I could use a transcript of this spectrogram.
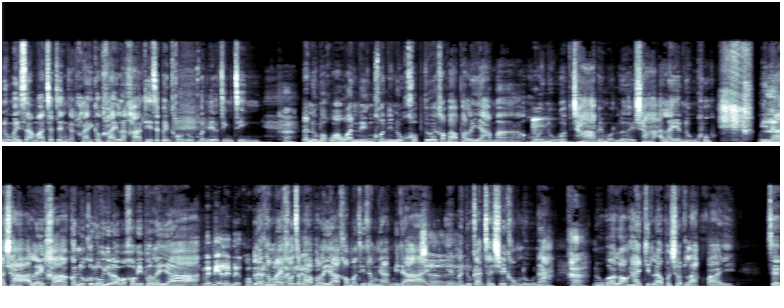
หนูไม่สามารถชัดเจนกับใครก็ใครล่ะคะที่จะเป็นของหนูคนเดียวจริงๆค่ะแล้วหนูบอกว่าวันหนึ่งคนที่หนูคบด้วยเขาพาภรรยามาโอ้อืยมหนูแบบชาไปหมดเลยชาอะไรอะหนู มีนาชาอะไรคะ ก็หนูก็รู้อยู่แล้วว่าเขามีภรรยา ไม่มีอะไรเหนือความแล้วทำไมคดหยเขาจะพาภรรยาเข้ามาที่ทำงานไม่ได้ใช่เห็นมันดูการใช้ชีวิตของหนูนะค่ะหนูก็ร้องไห้กินเหล้าประชดรักไป เสร็จ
